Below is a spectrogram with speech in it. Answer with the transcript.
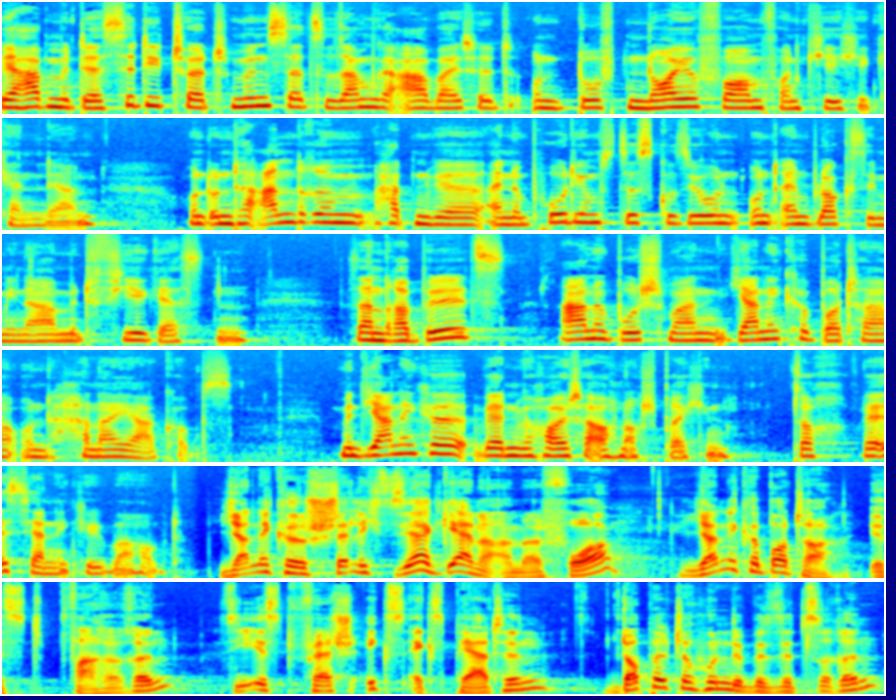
Wir haben mit der City Church Münster zusammengearbeitet und durften neue Formen von Kirche kennenlernen. Und unter anderem hatten wir eine Podiumsdiskussion und ein Blogseminar mit vier Gästen. Sandra Bilz, Arne Buschmann, Jannike Botter und Hanna Jakobs. Mit Jannike werden wir heute auch noch sprechen. Doch wer ist Jannike überhaupt? Jannike stelle ich sehr gerne einmal vor. Jannike Botter ist Pfarrerin, sie ist Fresh X-Expertin, doppelte Hundebesitzerin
